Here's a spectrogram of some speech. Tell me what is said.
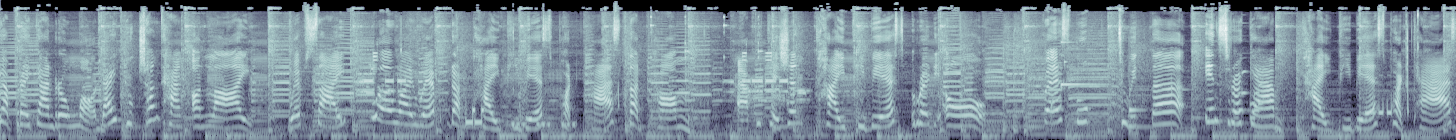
กับรายการโรงหมอได้ทุกช่องทางออนไลน์ เว็บไซต์ www.thaipbspodcast.com แอปพลิเคชัน Thai PBS Radio Facebook Twitter Instagram Thai PBS Podcast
